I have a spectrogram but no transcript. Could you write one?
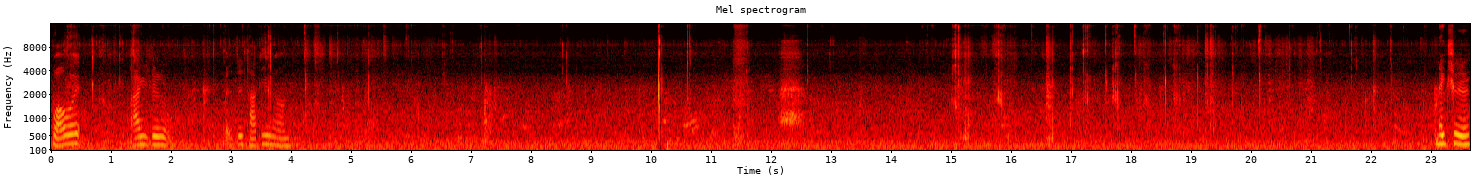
swallow it while you're doing the talking um make sure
